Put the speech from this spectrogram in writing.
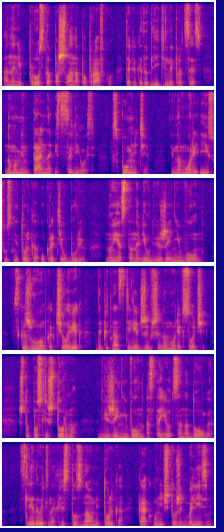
Она не просто пошла на поправку, так как это длительный процесс, но моментально исцелилась. Вспомните, и на море Иисус не только укротил бурю, но и остановил движение волн. Скажу вам, как человек, до 15 лет живший на море в Сочи, что после шторма движение волн остается надолго. Следовательно, Христос знал не только, как уничтожить болезнь,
